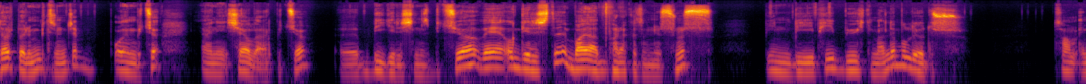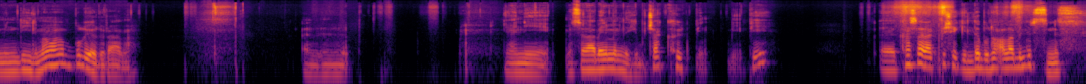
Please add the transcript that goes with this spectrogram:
dört bölümü bitirince oyun bitiyor. Yani şey olarak bitiyor. Ee, bir girişiniz bitiyor ve o girişte bayağı bir para kazanıyorsunuz. 1000 BP büyük ihtimalle buluyordur. Tam emin değilim ama buluyordur abi. Ee, yani mesela benim elimdeki bıçak 40 bin BP. Ee, kasarak bir şekilde bunu alabilirsiniz.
